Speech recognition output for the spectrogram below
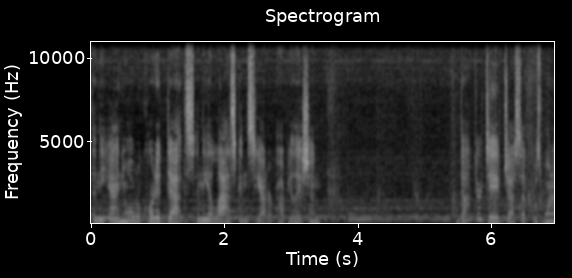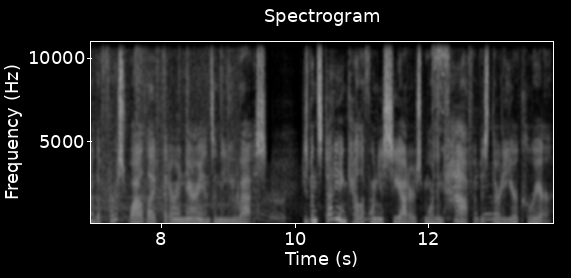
than the annual recorded deaths in the Alaskan sea otter population. Dr. Dave Jessup was one of the first wildlife veterinarians in the U.S. He's been studying California sea otters more than half of his 30 year career.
